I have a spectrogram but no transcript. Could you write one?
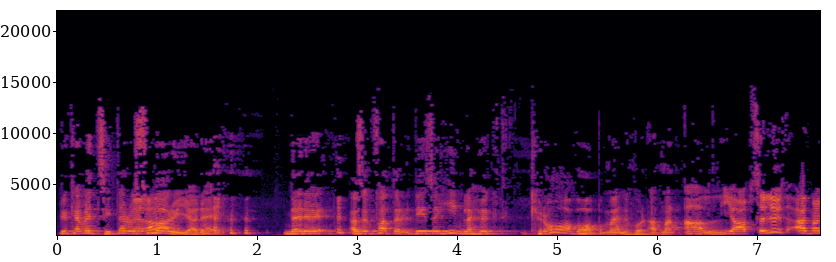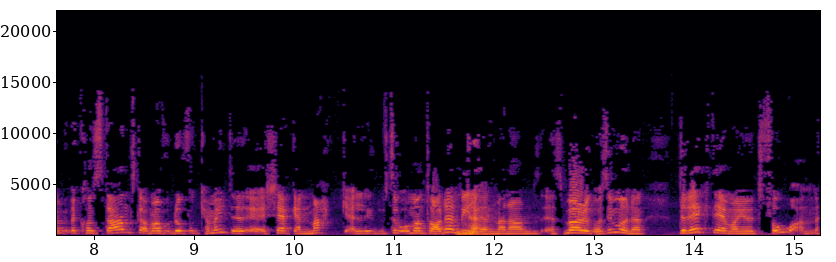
Du kan väl inte sitta här och Ja. smörja dig? När det, alltså fattar du? Det är så himla högt krav att ha på människor att man aldrig... Ja, absolut. Att man konstant ska... Man, då kan man inte eh, käka en macka. Om man tar den bilden, Nej. man har en, smörgås i munnen. Direkt är man ju ett fån.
